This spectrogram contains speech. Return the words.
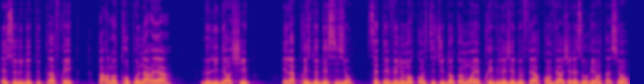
et celui de toute l'Afrique par l'entrepreneuriat, le leadership et la prise de décision. Cet événement constitue donc un moyen privilégié de faire converger les orientations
